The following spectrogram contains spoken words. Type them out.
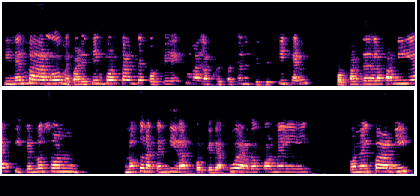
Sin embargo, me parece importante porque es una de las prestaciones que se exigen por parte de la familia y que no son, no son atendidas porque de acuerdo con el, con el PAMI,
